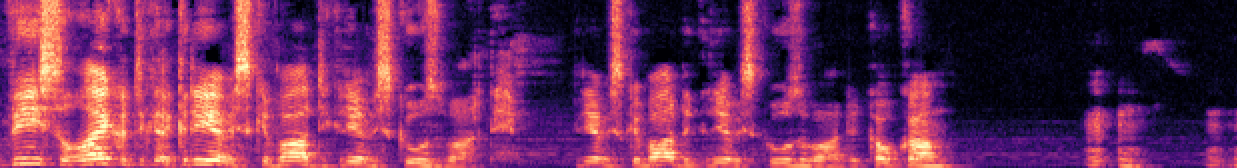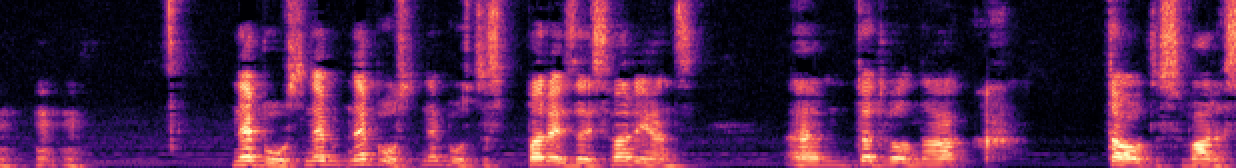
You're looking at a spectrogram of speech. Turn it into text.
Visu laiku tikai krieviski vārdi, krieviski uzvārdi. Krieviski vārdi, krieviski uzvārdi. Kaut kā. Mm -mm, mm -mm, mm -mm. Nebūs, ne, nebūs, nebūs tas pareizais variants. Um, tad vēl nāk tautas varas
